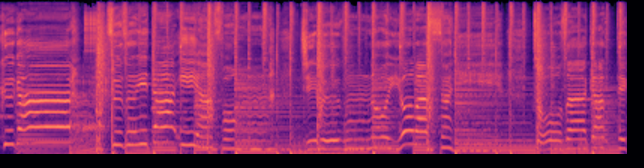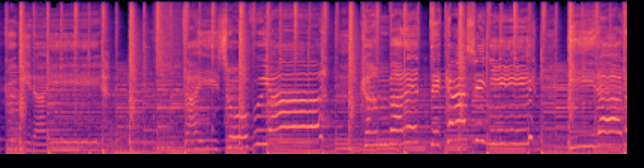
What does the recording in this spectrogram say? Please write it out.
沈黙が続いたイヤフォン。自分の弱さに遠ざかってく未来。大丈夫や。頑張れって歌詞に苛立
